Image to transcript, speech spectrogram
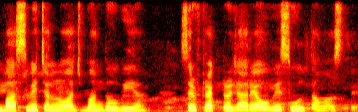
ਬੱਸ ਵੀ ਚੱਲਣੋਂ ਅੱਜ ਬੰਦ ਹੋ ਗਈ ਆ। ਸਿਰਫ ਟਰੈਕਟਰ ਜਾ ਰਿਹਾ ਉਹ ਵੀ ਸਹੂਲਤਾਂ ਵਾਸਤੇ।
